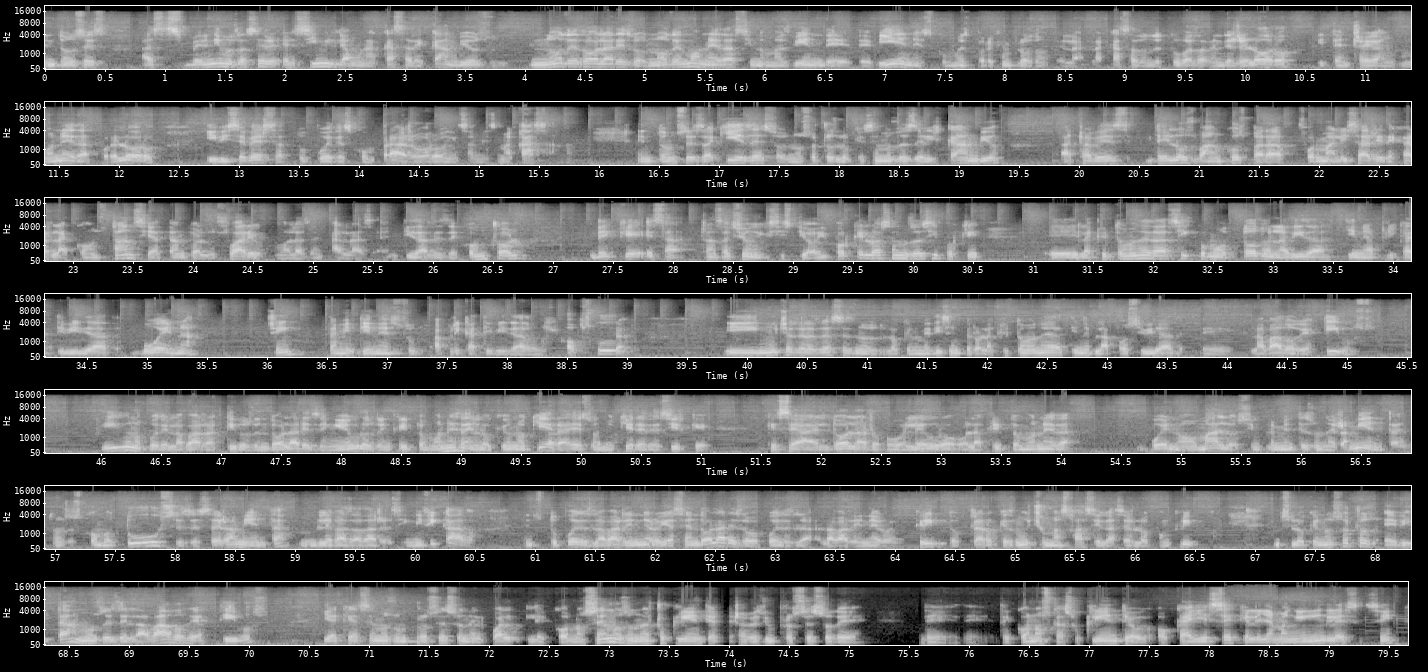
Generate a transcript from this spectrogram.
Entonces, venimos a hacer el símil a una casa de cambios, no de dólares o no de monedas, sino más bien de, bienes, como es por ejemplo la, casa donde tú vas a vender el oro y te entregan moneda por el oro, y viceversa, tú puedes comprar oro en esa misma casa. Entonces aquí es eso, nosotros lo que hacemos es el cambio a través de los bancos para formalizar y dejar la constancia tanto al usuario como a las, a las entidades de control de que esa transacción existió. ¿Y por qué lo hacemos así? Porque eh, la criptomoneda, así como todo en la vida, tiene aplicatividad buena, ¿sí? También tiene su aplicatividad oscura. Y muchas de las veces lo que me dicen, pero la criptomoneda tiene la posibilidad de lavado de activos. Y uno puede lavar activos en dólares, en euros, en criptomoneda, en lo que uno quiera. Eso no quiere decir que, que sea el dólar o el euro o la criptomoneda bueno o malo, simplemente es una herramienta. Entonces, como tú uses esa herramienta, le vas a dar el significado. Entonces, tú puedes lavar dinero ya sea en dólares o puedes lavar dinero en cripto. Claro que es mucho más fácil hacerlo con cripto. Entonces, lo que nosotros evitamos es el lavado de activos, ya que hacemos un proceso en el cual le conocemos a nuestro cliente a través de un proceso de, de, conozca a su cliente o, o que le llaman en inglés, ¿sí?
